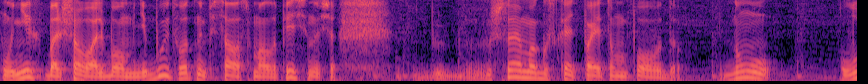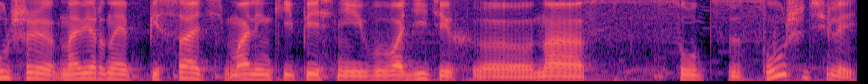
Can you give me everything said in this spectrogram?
у них большого альбома не будет. Вот написалось мало песен и все. Что я могу сказать по этому поводу? Ну, лучше, наверное, писать маленькие песни и выводить их э, на суд слушателей,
